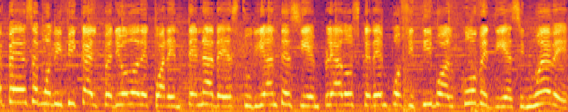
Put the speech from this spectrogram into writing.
CPS modifica el periodo de cuarentena de estudiantes y empleados que den positivo al COVID-19.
